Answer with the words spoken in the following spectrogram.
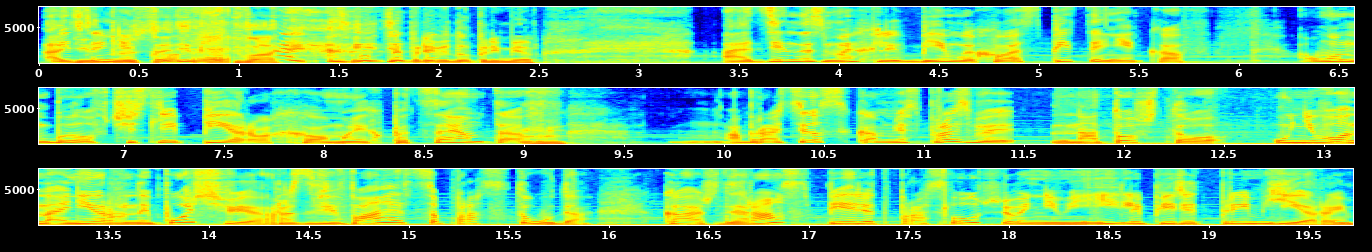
Один плюс воспитанников... один – два. Я тебе приведу пример. один из моих любимых воспитанников, он был в числе первых э, моих пациентов, обратился ко мне с просьбой на то, что у него на нервной почве развивается простуда каждый раз перед прослушиваниями или перед премьерой.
